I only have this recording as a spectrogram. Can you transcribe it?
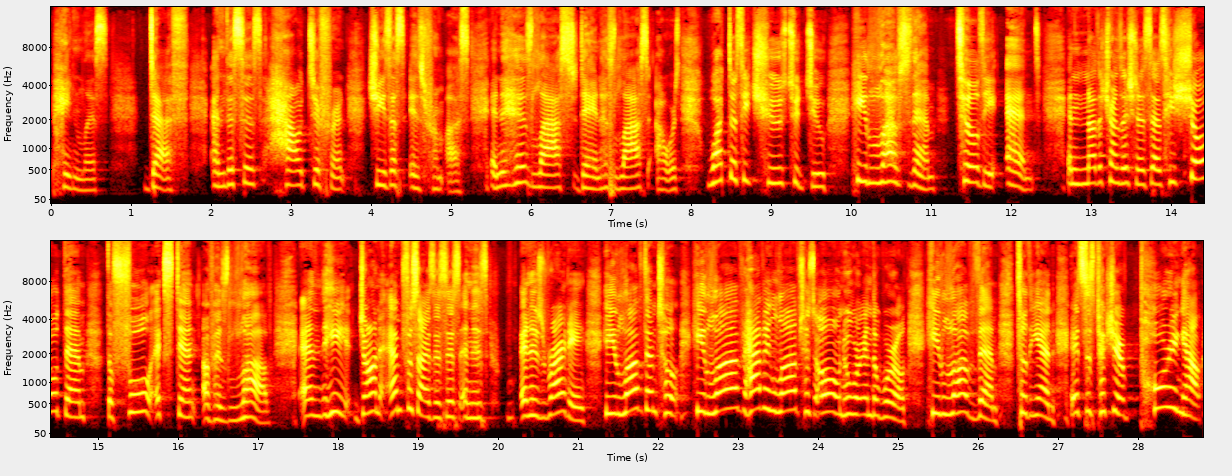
painless death. And this is how different Jesus is from us. In his last day, in his last hours, what does he choose to do? He loves them till the end. In another translation, it says, He showed them the full extent of His love. And he, John emphasizes this in his, in his writing. He loved them till, he loved, having loved His own who were in the world, He loved them till the end. It's this picture of pouring out.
